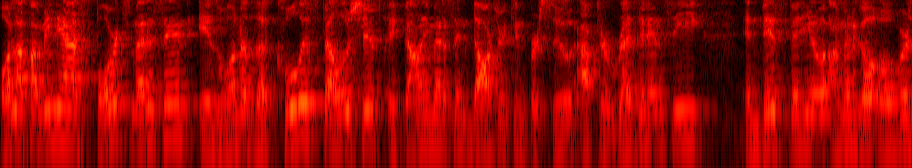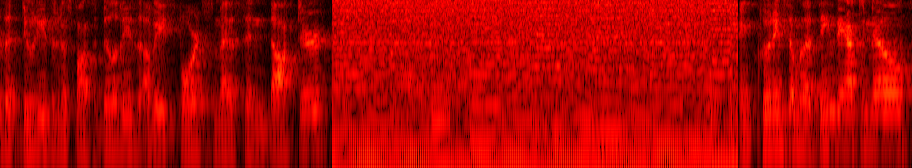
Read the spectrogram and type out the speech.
Hola familia, sports medicine is one of the coolest fellowships a family medicine doctor can pursue after residency. In this video, I'm going to go over the duties and responsibilities of a sports medicine doctor. including some of the things they have to know,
